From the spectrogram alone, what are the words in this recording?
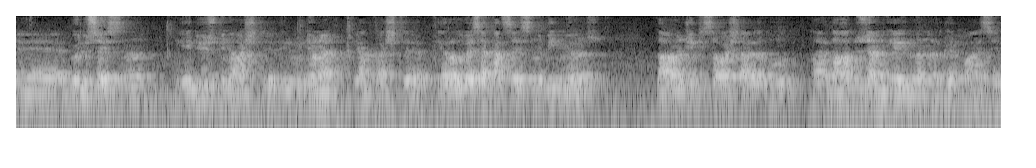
e, ölü sayısının 700 bini aştığı, 1 milyona yaklaştığı, yaralı ve sakat sayısını bilmiyoruz. Daha önceki savaşlarda bunlar daha düzenli yayınlanırdı. Maalesef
